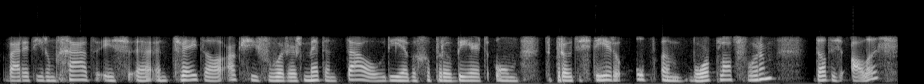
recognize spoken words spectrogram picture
Waar het hier om gaat is uh, een tweetal actievoerders met een touw... die hebben geprobeerd om te protesteren op een boorplatform. Dat is alles.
